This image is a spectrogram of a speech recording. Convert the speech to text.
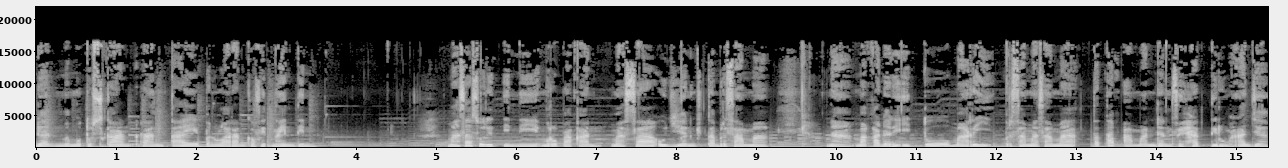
dan memutuskan rantai penularan COVID-19. Masa sulit ini merupakan masa ujian kita bersama. Nah, maka dari itu, mari bersama-sama tetap aman dan sehat di rumah aja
